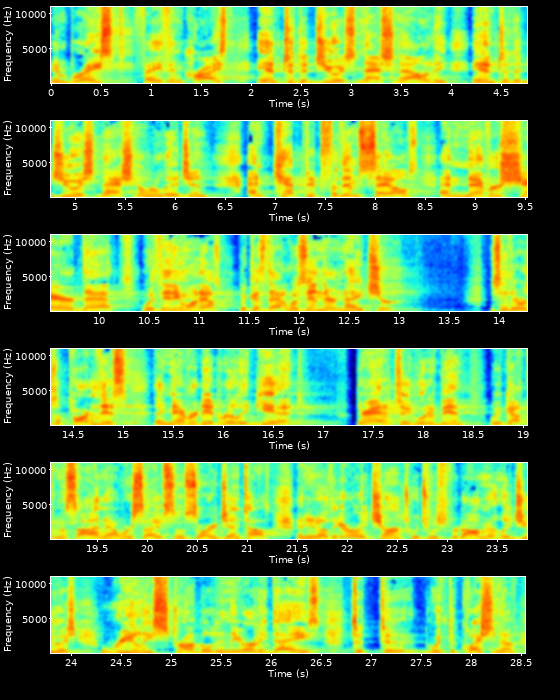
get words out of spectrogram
embraced faith in Christ into the Jewish nationality, into the Jewish national religion, and kept it for themselves and never shared that with anyone else because that was in their nature. You see, there was a part of this they never did really get. Their attitude would have been, we've got the Messiah, now we're saved, so sorry, Gentiles. And you know, the early church, which was predominantly Jewish, really struggled in the early days to, to, with the question of,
